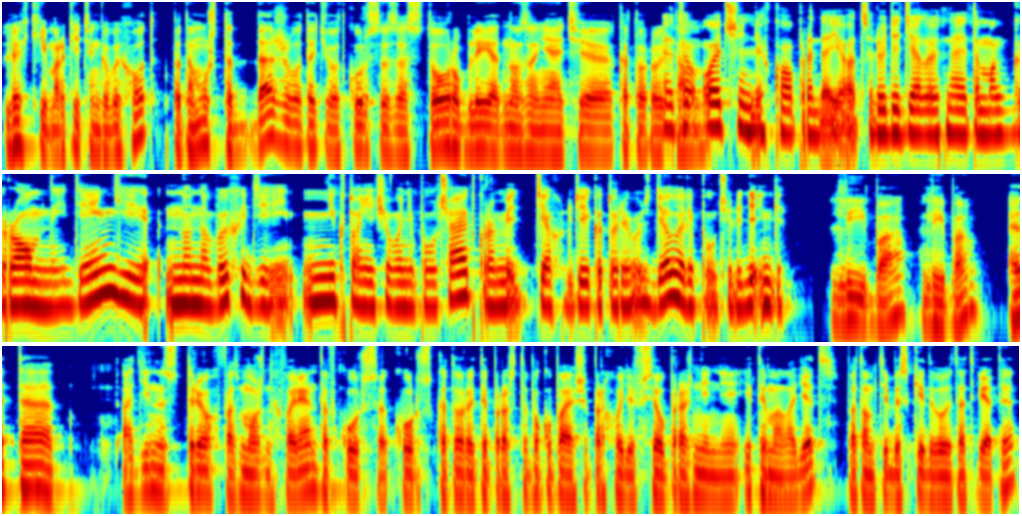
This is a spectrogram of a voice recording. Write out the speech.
легкий маркетинговый ход, потому что даже вот эти вот курсы за 100 рублей одно занятие, которые Это там... очень легко продается. Люди делают на этом огромные деньги, но на выходе никто ничего не получает, кроме тех людей, которые его сделали, получили деньги. Либо, либо это один из трех возможных вариантов курса. Курс, который ты просто покупаешь и проходишь все упражнения, и ты молодец, потом тебе скидывают ответы.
